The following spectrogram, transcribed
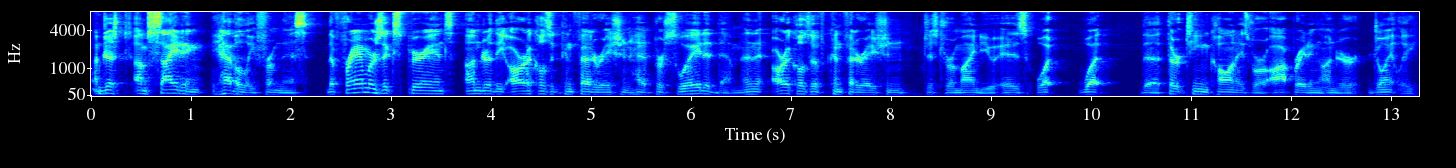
I'm just I'm citing heavily from this. The framers' experience under the Articles of Confederation had persuaded them, and the Articles of Confederation, just to remind you, is what what the 13 colonies were operating under jointly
